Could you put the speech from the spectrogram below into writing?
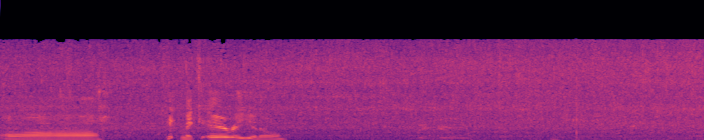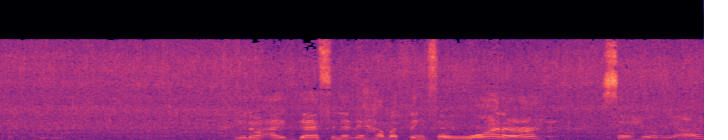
Uh, picnic area, you know. You know, I definitely have a thing for water. So here we are.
